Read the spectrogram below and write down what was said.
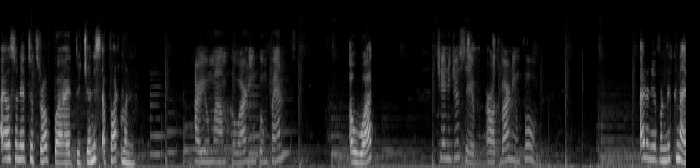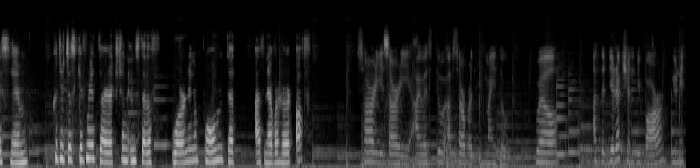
I also need to drop by to Jenny's apartment. Are you mom a Warning Poem fan? A what? Jenny Joseph wrote Burning Pump. I don't even recognize him. Could you just give me a direction instead of warning poem that I've never heard of? Sorry, sorry, I was too absorbed in my talk. Well, as the direction before, you need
